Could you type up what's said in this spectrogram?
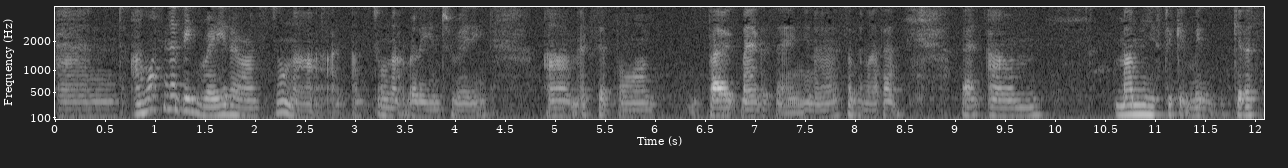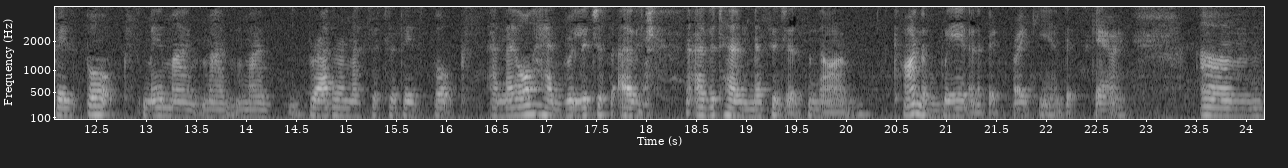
and I wasn't a big reader. I'm still not. I'm still not really into reading um, except for Vogue magazine you know something like that. But um, Mum used to get me get us these books. Me and my, my, my brother and my sister these books and they all had religious overtone messages and they were kind of weird and a bit freaky and a bit scary. Um,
